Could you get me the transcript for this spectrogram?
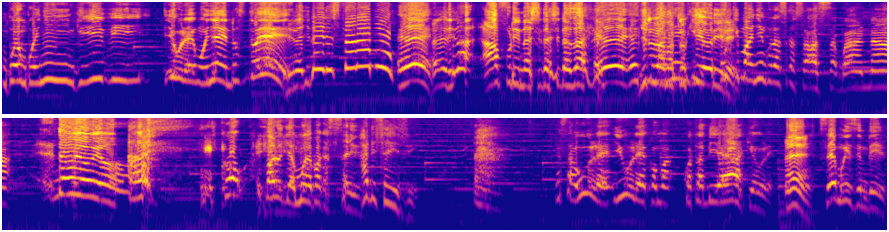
mbwembwe nyingi hivi yule mwenyewe ndo sio yeye? Linajidai staarabu. Eh. Eh, lina afu lina shida shida zake. Eh, Jitu la matukio lile. Hekima nyingi unasika. sasa bwana. Ndio huyo huyo. Kwa bado jamuona mpaka sasa hivi. Hadi sasa hivi. Sasa ule yule kwa, kwa tabia yake ule. Eh. Sehemu hizi mbili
